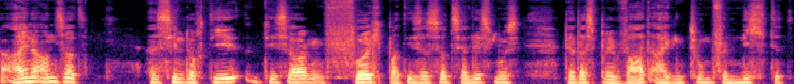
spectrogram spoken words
Der eine Ansatz sind doch die, die sagen, furchtbar, dieser Sozialismus, der das Privateigentum vernichtet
